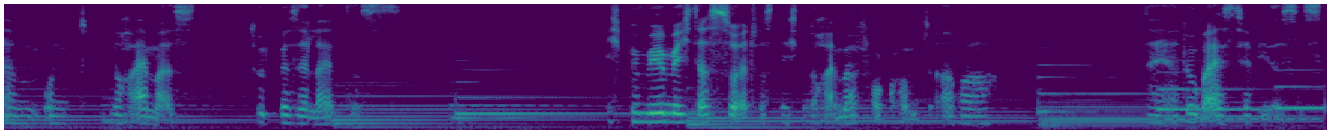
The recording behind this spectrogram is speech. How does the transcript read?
Ähm, und noch einmal, es tut mir sehr leid, dass ich bemühe mich, dass so etwas nicht noch einmal vorkommt, aber naja, du weißt ja, wie es ist.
